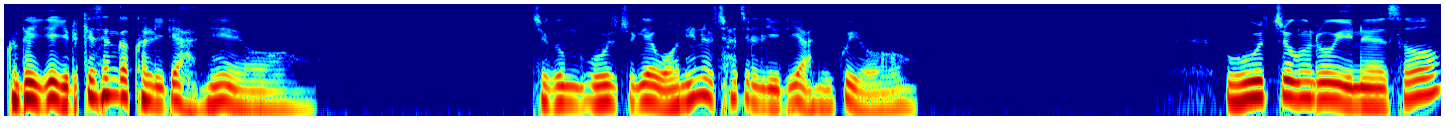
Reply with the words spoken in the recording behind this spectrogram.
근데 이게 이렇게 생각할 일이 아니에요. 지금 우울증의 원인을 찾을 일이 아니고요. 우울증으로 인해서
